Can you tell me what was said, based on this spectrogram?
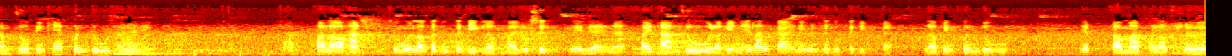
ทำตัวเป็นแค่คนดูเท่านั้นเองครับพอเราหัดสมมติเรากระดุกกระดิกเราคอยรู้สึกเรื่อยๆนะคอยตามดูเราเห็นในร่างกายนี่มันกระดุกกระดิกไปเราเป็นคนดูเนี่ยต่อมาพอเราเผลอ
